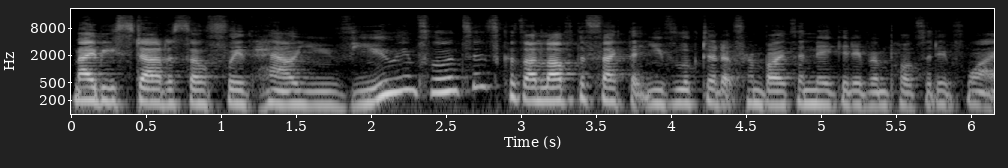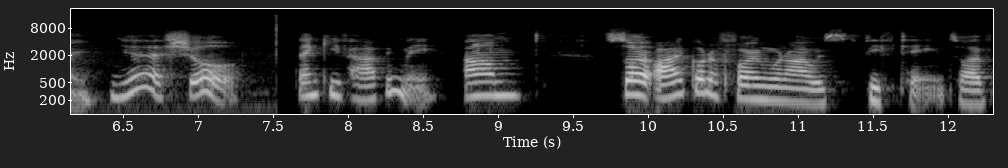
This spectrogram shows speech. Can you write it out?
maybe start us off with how you view influences? Because I love the fact that you've looked at it from both a negative and positive way. Yeah, sure. Thank you for having me. Um, so I got a phone when I was 15, so I've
